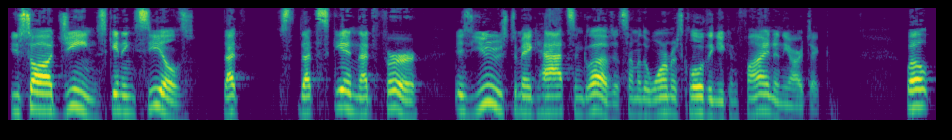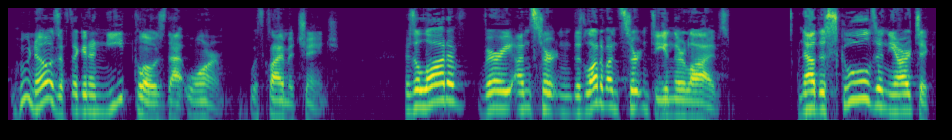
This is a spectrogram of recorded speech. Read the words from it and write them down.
You saw Jean skinning seals. That, that skin, that fur, is used to make hats and gloves. It's some of the warmest clothing you can find in the Arctic. Well, who knows if they're going to need clothes that warm with climate change? There's a lot of very uncertain, there's a lot of uncertainty in their lives. Now, the schools in the Arctic,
